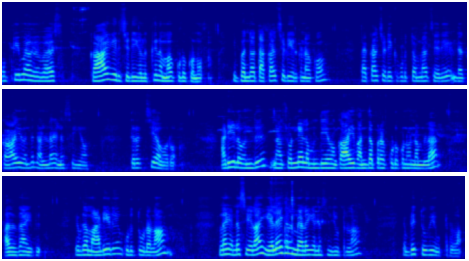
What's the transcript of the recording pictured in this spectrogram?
முக்கியமாக விவாஸ் காய்கறி செடிகளுக்கு நம்ம கொடுக்கணும். இப்போ இந்த தக்காளி செடி இருக்குனாக்கோ தக்காளி செடிக்கு கொடுத்தோம்னா சரி இந்த காய் வந்து நல்லா என்ன செய்யும்? திரட்சியாக வரும். அடியில் வந்து நான் சொன்னேன்ல முந்தைய காய் வந்த பிறகு கொடுக்கணும் நம்மள. அதுதான் இது. இப்படி நம்ம அடியிலையும் கொடுத்து விடலாம். இல்லை என்ன செய்யலாம்? இலைகள் மேலே என்ன செஞ்சு விட்டுலாம் இப்படி தூவி விட்டுடலாம்.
